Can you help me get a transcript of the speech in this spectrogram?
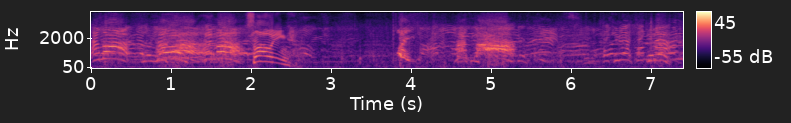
Hammer! Hammer! Slowing. Take him out, take him out.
